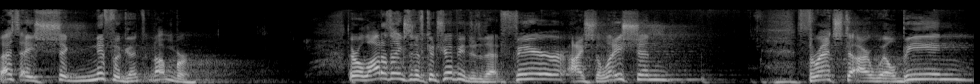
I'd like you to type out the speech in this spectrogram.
That's a significant number. There are a lot of things that have contributed to that fear, isolation, threats to our well being,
